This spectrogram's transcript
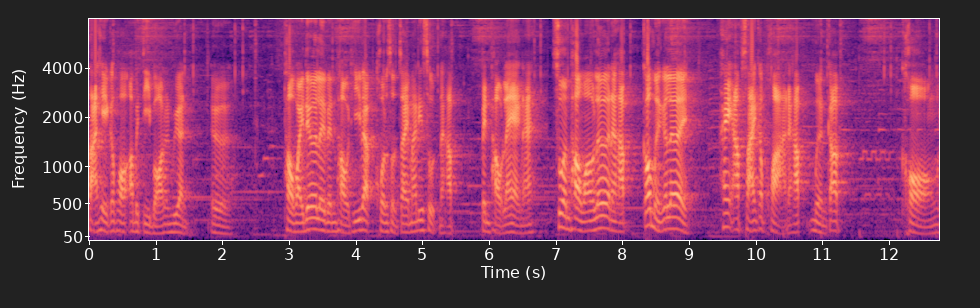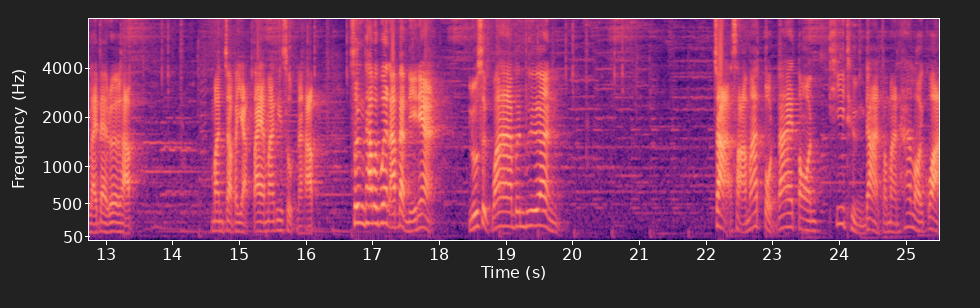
สาเหตุก็เพราะเอาไปตีบอสเพื่อนๆเออเผ่าไวเดอร์เลยเป็นเผ่าที่แบบคนสนใจมากที่สุดนะครับ เป็นเผ่าแรกนะ ส่วนเผ่าเมาเลอร์นะครับ ก็เหมือนกันเลยให้อัพซ้ายกับขวานะครับ เหมือนกับของไลท์แบเรอร์ครับ มันจะประหยัดแต้มมากที่สุดนะครับ ซึ่งถ้าเพื่อนๆอัพแบบนี้เนี่ยรู้สึกว่าเพื่อนๆ จะสามารถปลดได้ตอนที่ถึงด่านประมาณ 500 กว่า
